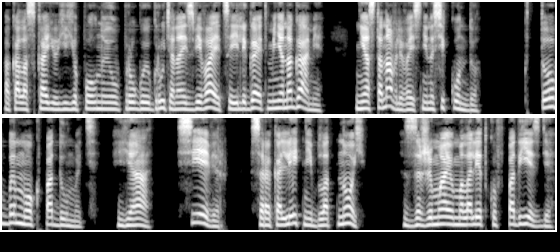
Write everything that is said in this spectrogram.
Пока ласкаю ее полную упругую грудь, она извивается и легает меня ногами, не останавливаясь ни на секунду. Кто бы мог подумать? Я, Север, сорокалетний блатной, зажимаю малолетку в подъезде.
